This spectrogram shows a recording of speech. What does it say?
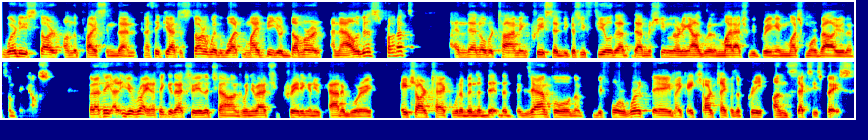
Where do you start on the pricing then? I think you have to start with what might be your dumber analogous product and then over time increase it because you feel that that machine learning algorithm might actually be bringing much more value than something else. But I think uh, you're right. I think it actually is a challenge when you're actually creating a new category. HR tech would have been the, the, the example before Workday. Like HR tech was a pretty unsexy space,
